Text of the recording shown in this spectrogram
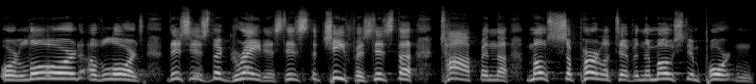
or Lord of Lords. This is the greatest, it's the chiefest, it's the top and the most superlative and the most important.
